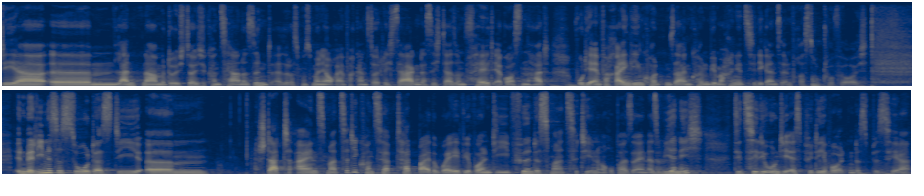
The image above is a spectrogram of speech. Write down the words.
der ähm, Landnahme durch solche Konzerne sind. Also das muss man ja auch einfach ganz deutlich sagen, dass sich da so ein Feld ergossen hat, wo die einfach reingehen konnten, sagen können, wir machen jetzt hier die ganze Infrastruktur für euch. In Berlin ist es so, dass die ähm, Stadt ein Smart City-Konzept hat. By the way, wir wollen die führende Smart City in Europa sein. Also wir nicht, die CDU und die SPD wollten das bisher.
